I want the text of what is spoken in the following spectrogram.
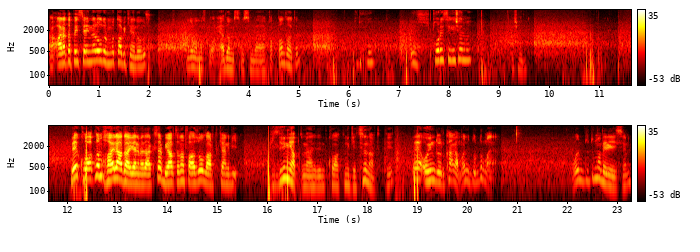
Ha, arada PES yayınları olur mu? Tabii ki ne de olur. Neden olmaz? Doğru adam mısın be? Kaptan zaten. Hadi ko. Of, Torres'e geçer mi? Geçmedi. Ve kulaklığım hala daha gelmedi arkadaşlar. Bir haftadan fazla oldu artık yani bir bildirim yaptım yani dedim kulaklığımı getirin artık diye. Ve oyun dur kankam oyunu durdurma ya. Oyunu durdurma be reisim.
